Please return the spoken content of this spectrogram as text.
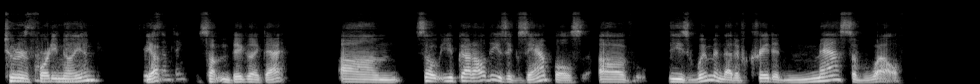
240 million yep something. something big like that um, so you've got all these examples of these women that have created massive wealth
